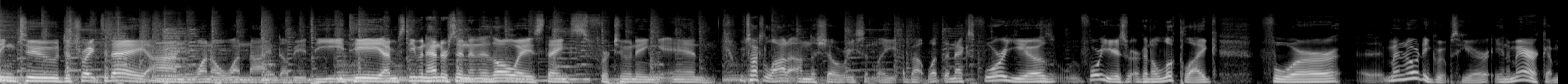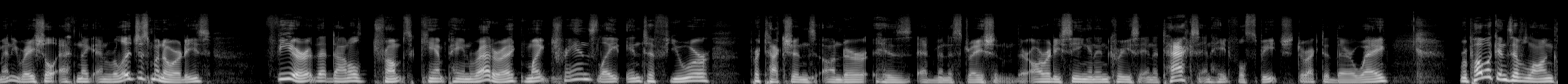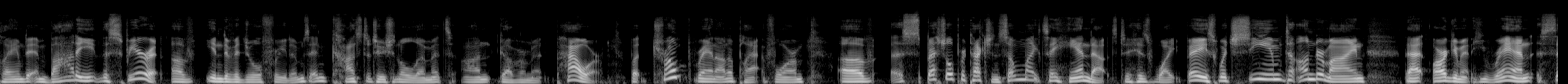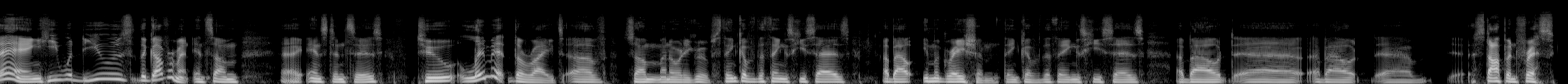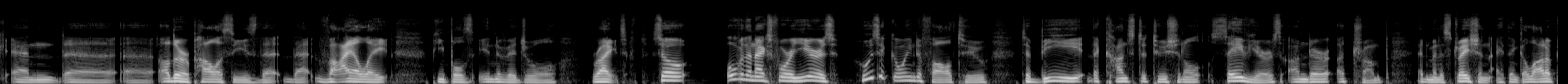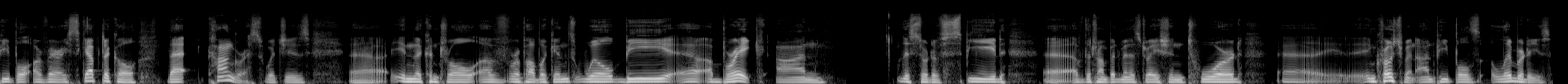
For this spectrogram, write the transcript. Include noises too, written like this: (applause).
listening to Detroit Today on 1019 WDET. I'm Stephen Henderson, and as always, thanks for tuning in. We've talked a lot on the show recently about what the next four years four years are going to look like for uh, minority groups here in America. Many racial, ethnic, and religious minorities fear that Donald Trump's campaign rhetoric might translate into fewer protections under his administration. They're already seeing an increase in attacks and hateful speech directed their way. Republicans have long claimed to embody the spirit of individual freedoms and constitutional limits on government power. But Trump ran on a platform of uh, special protection, some might say handouts to his white base, which seemed to undermine that argument. He ran saying he would use the government in some uh, instances to limit the rights of some minority groups. Think of the things he says about immigration. Think of the things he says about uh, about uh, stop and frisk and uh, uh, other policies that that violate people's individual rights. So over the next four years, who's it going to fall to to be the constitutional saviors under a Trump administration? I think a lot of people are very skeptical that Congress, which is uh, in the control of Republicans, will be uh, a break on this sort of speed uh, of the Trump administration toward uh, encroachment on people's liberties.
